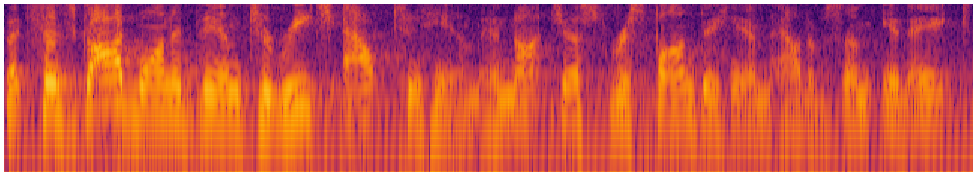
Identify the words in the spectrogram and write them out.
But since God wanted them to reach out to Him and not just respond to Him out of some innate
